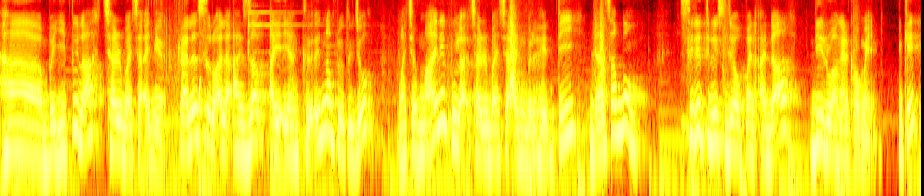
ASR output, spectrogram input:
Ha, begitulah cara bacaannya. Kalau surah Al-Ahzab ayat yang ke-67, macam mana pula cara bacaan berhenti dan sambung? Sila tulis jawapan anda di ruangan komen. Okey?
